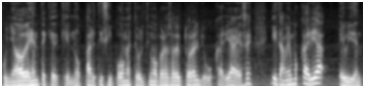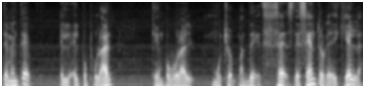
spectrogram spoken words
puñado de gente que, no participó en este último proceso electoral? Yo buscaría ese y también buscaría evidentemente el, popular, que es un popular mucho más de, centro que de izquierda,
